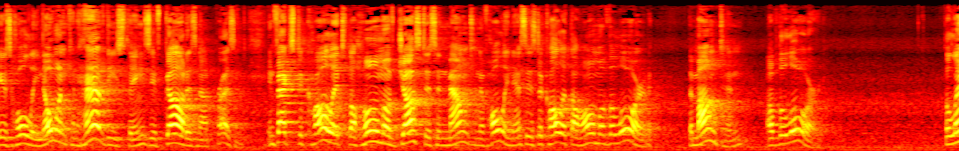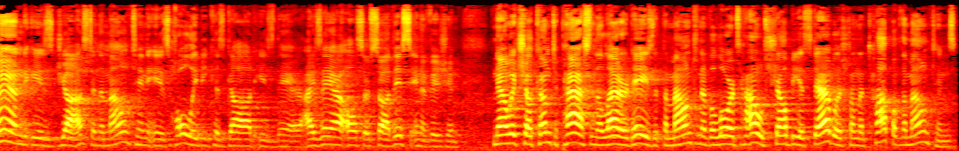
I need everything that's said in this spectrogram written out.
is holy. No one can have these things if God is not present. In fact, to call it the home of justice and mountain of holiness is to call it the home of the Lord, the mountain of the Lord. The land is just and the mountain is holy because God is there. Isaiah also saw this in a vision. Now it shall come to pass in the latter days that the mountain of the Lord's house shall be established on the top of the mountains,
